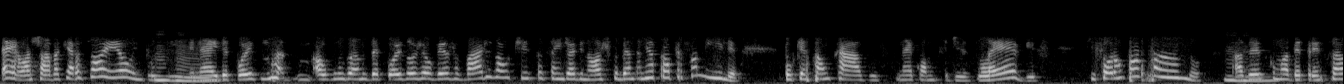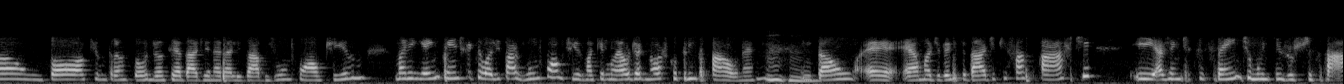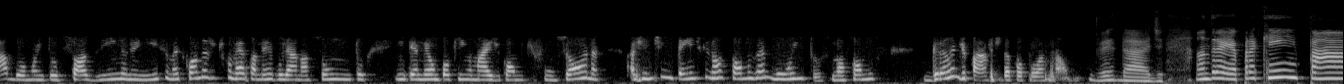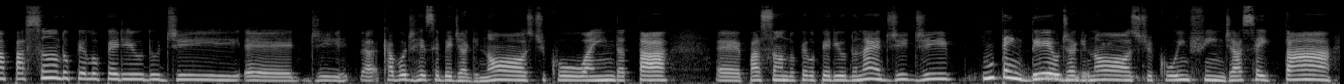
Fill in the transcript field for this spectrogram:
É, eu achava que era só eu, inclusive, uhum. né? E depois, alguns anos depois, hoje eu vejo vários autistas sem diagnóstico dentro da minha própria família. Porque são casos, né, como se diz, leves, que foram passando. Uhum. Às vezes com uma depressão, um toque, um transtorno de ansiedade generalizado junto com o autismo, mas ninguém entende que aquilo ali está junto com o autismo, aquilo não é o diagnóstico principal, né? Uhum. Então, é, é uma diversidade que faz parte e a gente se sente muito injustiçado, muito sozinho no início, mas quando a gente começa a mergulhar no assunto, entender um pouquinho mais de como que funciona, a gente entende que nós somos é muitos, nós somos grande parte da população. Verdade. Andréia, para quem está passando pelo período de, é, de, acabou de receber diagnóstico, ainda está é, passando pelo período né, de, de entender o diagnóstico, enfim, de aceitar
